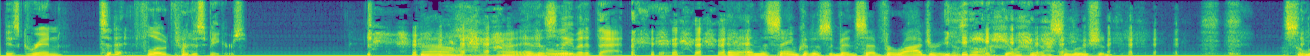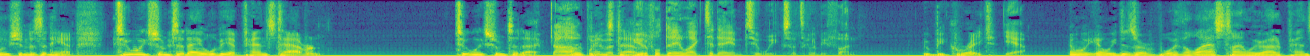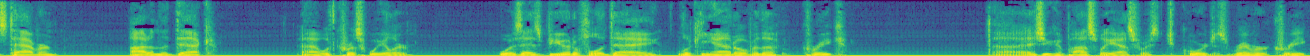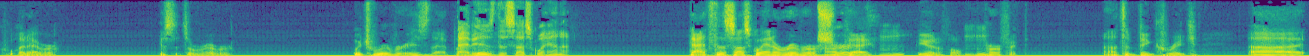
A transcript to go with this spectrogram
His grin Today, flowed through the speakers. Oh, and we'll leave it at that. and, and, the same could have been said for Roger. He goes, "Oh, I feel like we have a solution. Solution is at hand." Two weeks from today, we'll be at Penn's Tavern. Two weeks from today, ah, we have a Tavern. beautiful day like today in two weeks. That's going to be fun. It would be great. Yeah, and we and we deserve it. Boy, the last time we were out at Penn's Tavern, out on the deck uh, with Chris Wheeler was as beautiful a day looking out over the creek uh, as you could possibly ask for. It's gorgeous river, creek, whatever. I guess it's a river. Which river is that? That is the Susquehanna. That's the Susquehanna River. Sure. Okay. Mm-hmm. Beautiful. Mm-hmm. Perfect. That's a big creek. Uh,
